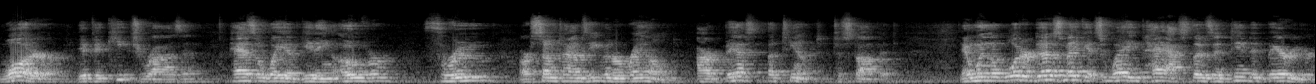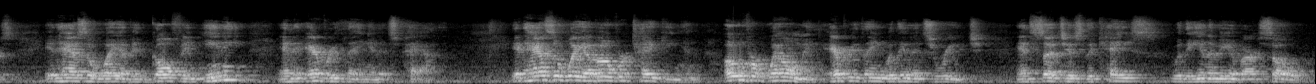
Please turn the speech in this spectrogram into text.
water, if it keeps rising, has a way of getting over, through, or sometimes even around our best attempt to stop it. And when the water does make its way past those intended barriers, it has a way of engulfing any and everything in its path. It has a way of overtaking and overwhelming everything within its reach, and such is the case with the enemy of our soul.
